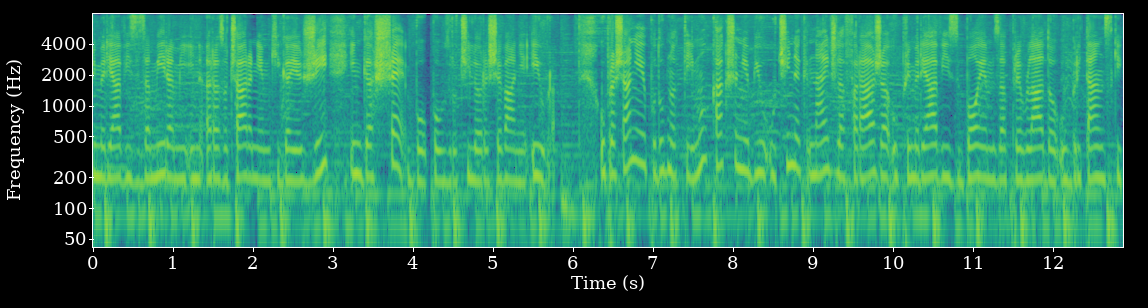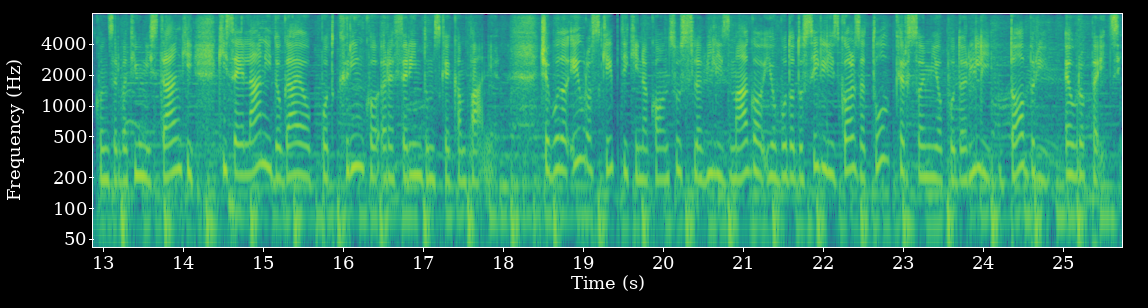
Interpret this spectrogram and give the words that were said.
primerjavi z zamerami in razočaranjem, ki ga je že in ga še bo povzročilo reševanje evra. Vprašanje je podobno temu, kakšen je bil učinek Nigela Faraža v primerjavi z bojem za prevlado v britanski konzervativni stranki, ki se je lani dogajal pod krinko referendumske kampanje. Če bodo euroskeptiki na koncu slavili zmago, jo bodo dosegli zgolj zato, ker so jim jo podarili dobri evropejci.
